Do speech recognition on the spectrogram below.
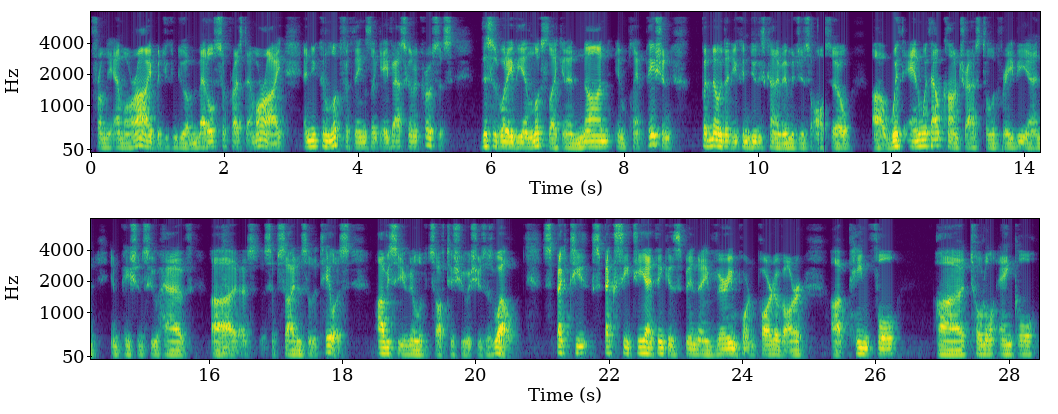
from the MRI, but you can do a metal suppressed MRI and you can look for things like avascular necrosis. This is what AVN looks like in a non implant patient, but know that you can do these kind of images also uh, with and without contrast to look for AVN in patients who have uh, subsidence of the talus. Obviously, you're going to look at soft tissue issues as well. SPECT, CT, I think, has been a very important part of our uh, painful uh, total ankle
